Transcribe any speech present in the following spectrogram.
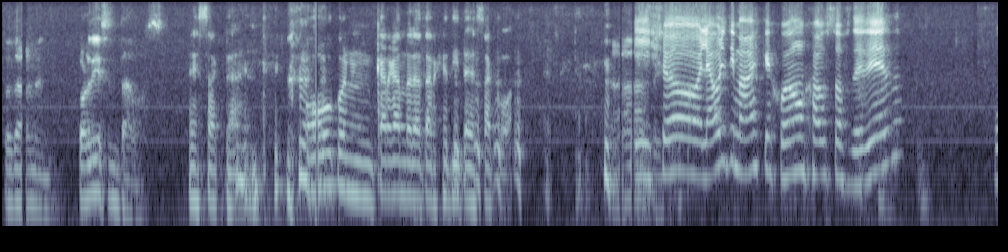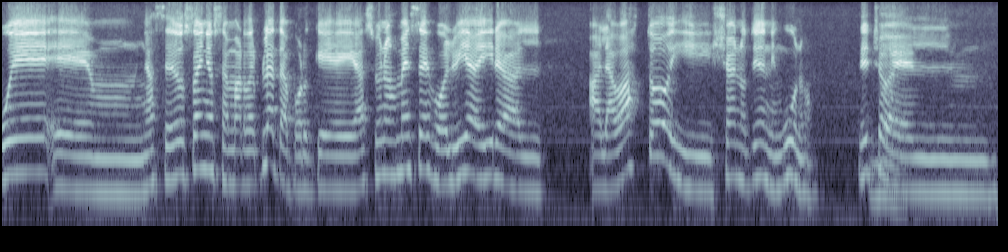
Totalmente. Por 10 centavos. Exactamente. o con cargando la tarjetita de saco. Ah, Y sí. yo la última vez que jugué un House of the Dead fue eh, hace dos años en Mar del Plata, porque hace unos meses volví a ir al, al Abasto y ya no tienen ninguno. De hecho, No. el,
